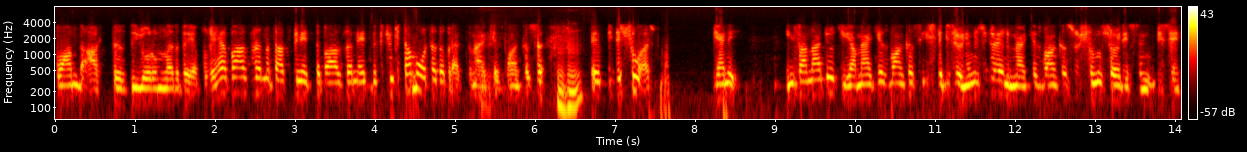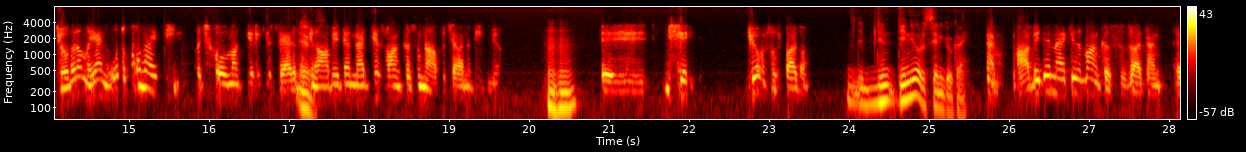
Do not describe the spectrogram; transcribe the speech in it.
puan da arttırdı yorumları da yapılıyor. Ya bazılarını tatmin etti bazılarını etmedi. Çünkü tam ortada bıraktı Merkez Bankası. Hı hı. E, bir de şu var. Yani insanlar diyor ki ya Merkez Bankası işte biz önümüzü görelim. Merkez Bankası şunu söylesin bize diyorlar ama yani o da kolay değil. Açık olmak gerekirse. Yani bugün Evet. ABD Merkez Bankası ne yapacağını bilmiyor. Hı hı. E, bir şey diyor musunuz pardon? Din- dinliyoruz seni Gökay. ABD Merkez Bankası zaten e,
